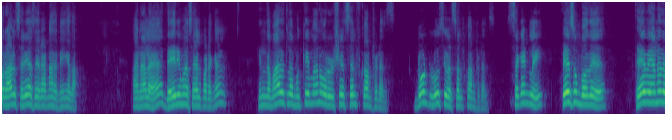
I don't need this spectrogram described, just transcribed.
ஒரு ஆள் சரியாக செய்கிறான்னா அது நீங்கள் தான். அதனால் தைரியமாக செயல்படுங்கள். இந்த மாதத்தில் முக்கியமான ஒரு விஷயம் self confidence don't lose your self confidence secondly பேசும்போது தேவையானதை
